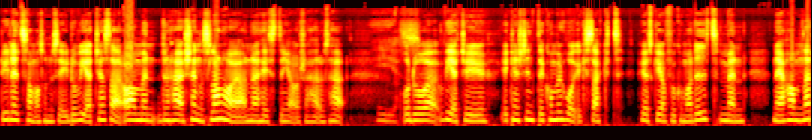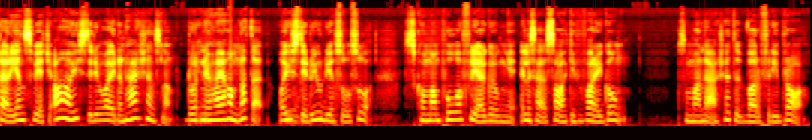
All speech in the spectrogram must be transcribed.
det är lite samma som du säger, då vet jag så här, ja men den här känslan har jag när hästen gör så här och så här. Yes. Och då vet jag ju, jag kanske inte kommer ihåg exakt hur jag ska göra för att komma dit men när jag hamnar där igen så vet jag, ah just det, det var ju den här känslan. Då, Nu har jag hamnat där. Och just Ja. det, då gjorde jag så och så. Så kommer man på flera gånger, eller så här, saker för varje gång. Så man lär sig typ varför det är bra.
